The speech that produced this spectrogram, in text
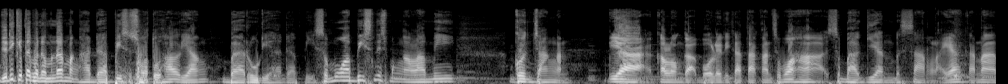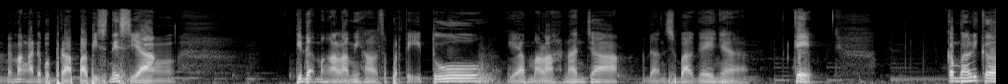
jadi kita benar-benar menghadapi sesuatu hal yang baru dihadapi. Semua bisnis mengalami goncangan. Ya kalau nggak boleh dikatakan semua sebagian besar lah ya, karena memang ada beberapa bisnis yang tidak mengalami hal seperti itu, ya malah nanjak dan sebagainya. Oke, kembali ke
